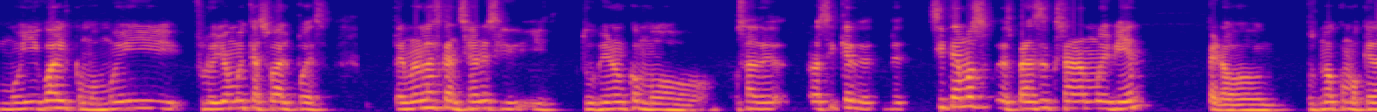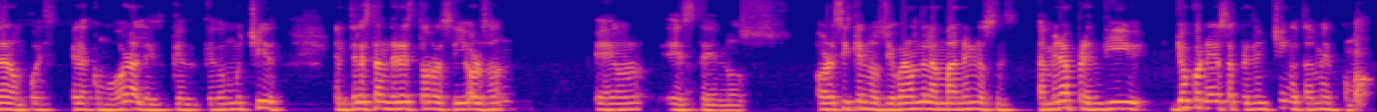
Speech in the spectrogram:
muy igual, como muy, fluyó muy casual, pues. Terminaron las canciones y, y tuvieron como, o sea, de, ahora sí que, de- de- sí tenemos esperanzas que sonaran muy bien, pero pues no como quedaron, pues. Era como, órale, qued- quedó muy chido. Entre Andrés Torres y Orson, eh, este, nos, ahora sí que nos llevaron de la mano y nos, también aprendí, yo con ellos aprendí un chingo también, como,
